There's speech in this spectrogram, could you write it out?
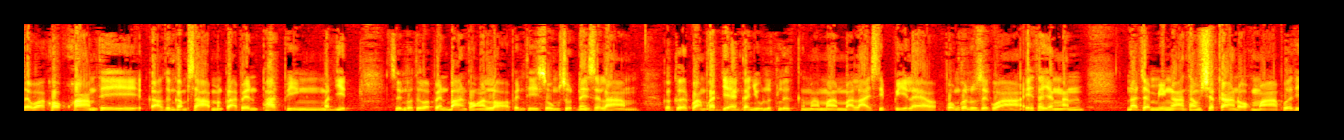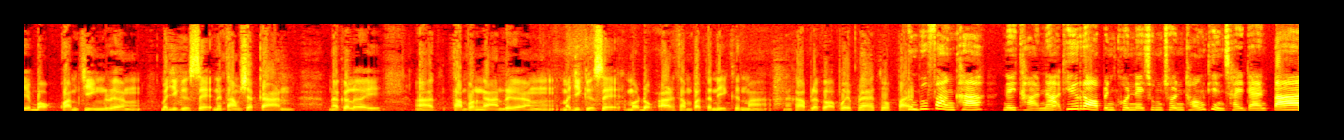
ต่ว่าข้อความที่กล่าวถึงคำสาปมันกลายเป็นพาดพิงมัสยิด ซึ่งก็ถือว่าเป็นบ้านของอัลเลาะห์เป็นที่สูงสุดในสลาม ก็เกิดความขัดแย้งกันอยู่ลึกๆ มามามาหลายสิบปีแล้ว ผมก็รู้สึกว่าเอ๊ะถ้าอย่างนั้นน่าจะมีงานทางวิชาการออกมา เพื่อที่จะบอกความจริงเรื่องมัสยิคือเซในทางวิชาการนะก็เลยอ่าทำผลงานเรื่องมัสยิคือเซมรดกอารยธรรมปัตตานีขึ้นมานะครับแล้วก็เผยแพร่ทั่วไปคุณผู้ฟังคะในฐานะที่เราเป็นคนในชุมชนท้องถิ่นชายแดนใต้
